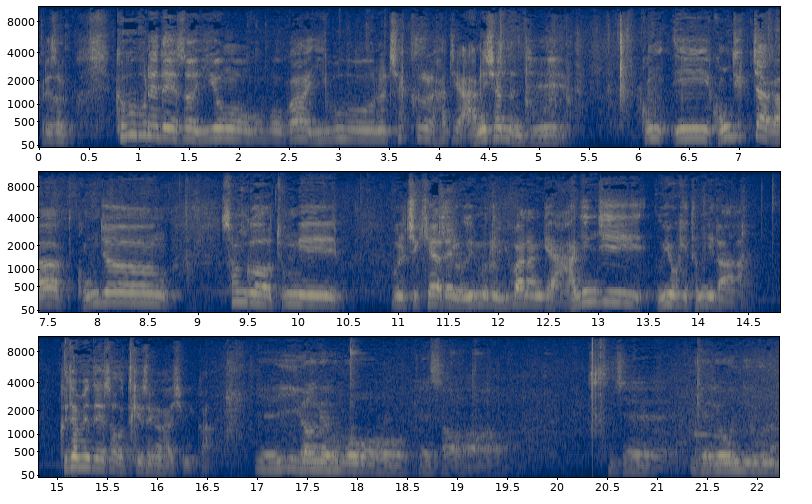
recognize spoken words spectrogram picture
그래서 그 부분에 대해서 이용호 후보가 이 부분을 체크를 하지 않으셨는지 공, 이 공직자가 공정 선거 중립을 지켜야 될 의무를 위반한 게 아닌지 의혹이 듭니다. 그 점에 대해서 어떻게 생각하십니까? 예, 이강래 후보께서 어, 이제 내려온 이유는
